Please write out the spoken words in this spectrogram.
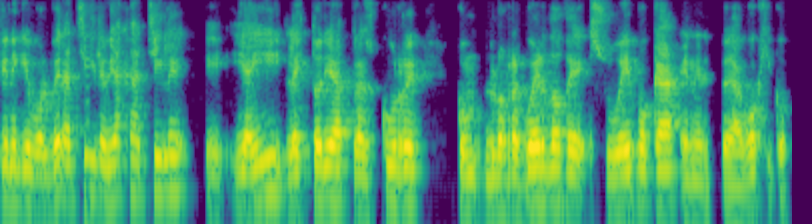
tiene que volver a Chile, viaja a Chile eh, y ahí la historia transcurre con los recuerdos de su época en el pedagógico.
